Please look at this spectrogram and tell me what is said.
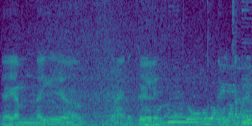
Để em lấy cái, ờ, cái này nó kê lên. Chặn mic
